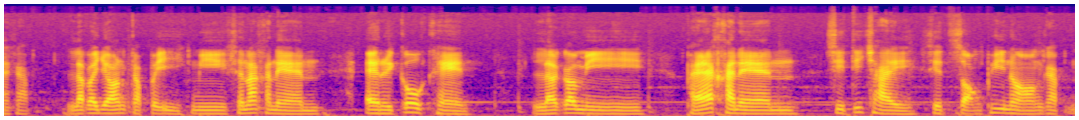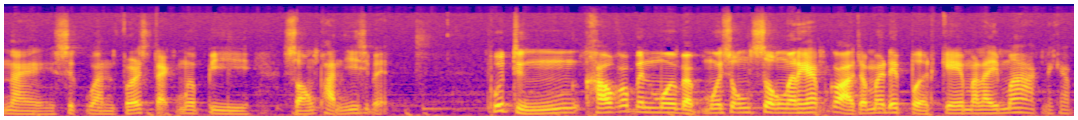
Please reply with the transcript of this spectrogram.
นะครับ แล้วก็ย้อนกลับไปอีกมีชนะคะแนนเอริโกเคน แล้วก็มีแพ้คะแนน สิทธิชัยสิทธิสองพี่น้องครับในศึกวัน First Tag เมื่อปี 2021 พูดถึงเขาก็เป็นมวยแบบมวยทรงๆนะครับ ก็อาจจะไม่ได้เปิดเกมอะไรมากนะครับ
